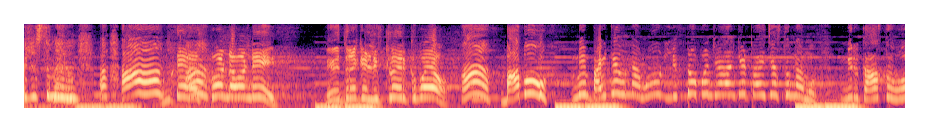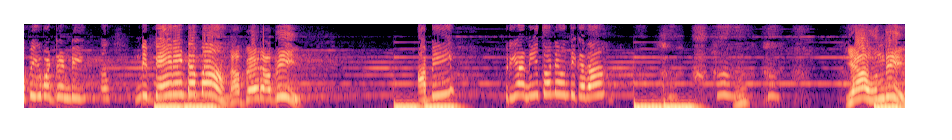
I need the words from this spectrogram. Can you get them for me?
పిలుస్తున్నారు. ఉంటే రెస్పాండ్ అవ్వండి. మేమిద్దరికి లిఫ్ట్లో ఇరుక్కుపోయాం. ఆ, బాబు మేము బయటే ఉన్నాము. లిఫ్ట్ ఓపెన్ చేయడానికి ట్రై చేస్తున్నాము. మీరు కాస్త ఓపిక పట్టండి. నీ పేరేంటమ్మా? నా పేరు అభి. అభి ప్రియా నీతోనే ఉంది కదా? యా ఉంది.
